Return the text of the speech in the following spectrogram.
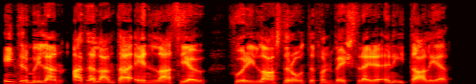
Inter Milan, Atalanta en Lazio, voor die laaste ronde van wedstryde in Italië.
